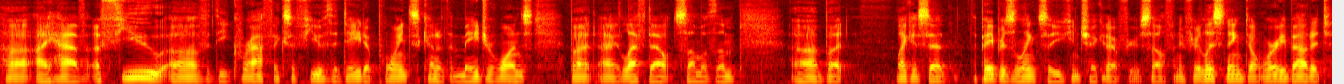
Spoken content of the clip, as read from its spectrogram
uh, I have a few of the graphics, a few of the data points, kind of the major ones, but I left out some of them. Uh, but like I said, the paper is linked so you can check it out for yourself. And if you're listening, don't worry about it.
